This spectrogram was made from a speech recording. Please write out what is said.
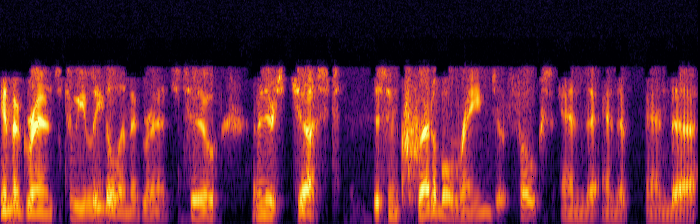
immigrants to illegal immigrants to I mean, there's just this incredible range of folks and the and the and the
